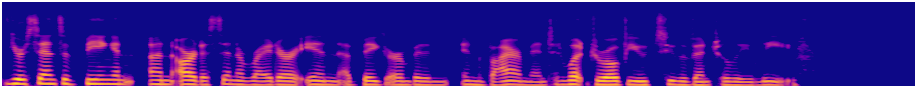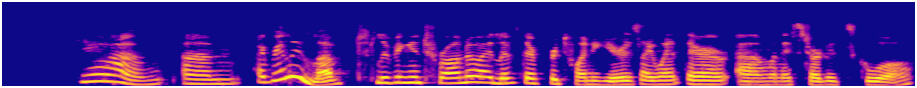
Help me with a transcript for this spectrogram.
your sense of being an, an artist and a writer in a big urban environment and what drove you to eventually leave? Yeah, um, I really loved living in Toronto. I lived there for 20 years. I went there uh, when I started school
